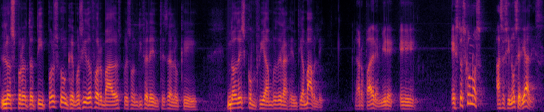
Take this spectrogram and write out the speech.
los prototipos con que hemos sido formados pues son diferentes a lo que no desconfiamos de la gente amable. Claro, padre, mire, eh, esto es con los asesinos seriales.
